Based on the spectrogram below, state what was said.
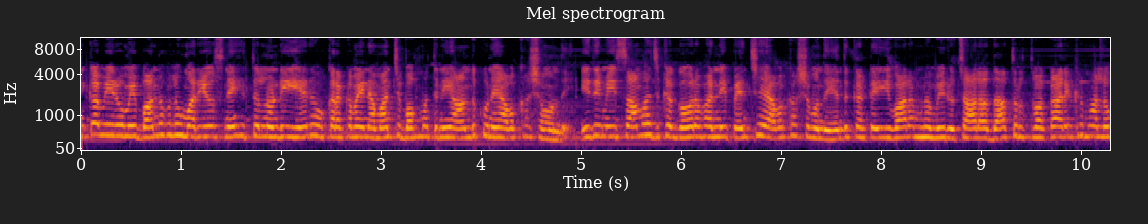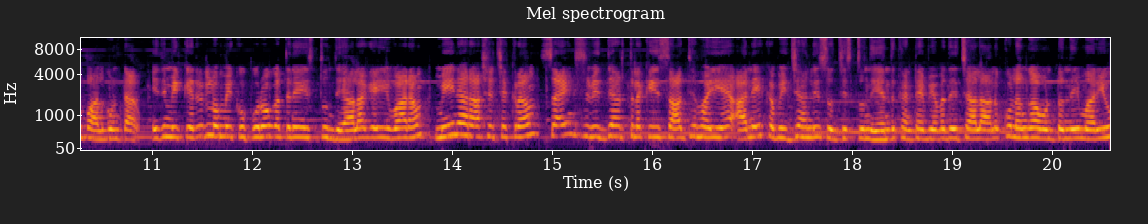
ఇంకా మీరు మీ బంధువులు మరియు స్నేహితుల నుండి ఏదో ఒక రకమైన మంచి బహుమతిని అందుకునే అవకాశం ఉంది. ఇది మీ సామాజిక గౌరవాన్ని పెంచే అవకాశం ఉంది. ఎందుకంటే ఈ వారంలో మీరు చాలా దాతృత్వ కార్యక్రమాల్లో పాల్గొంటారు. ఇది మీ కెరీర్లో మీకు పురోగతిని ఇస్తుంది. అలాగే ఈ వారం మీన రాశి చక్రం సైన్స్ విద్యార్థులకి సాధ్యమయ్యే అనేక విజయాన్ని సూచిస్తుంది. ఎందుకంటే వ్యవధి చాలా అనుకూలంగా ఉంటుంది. మరియు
